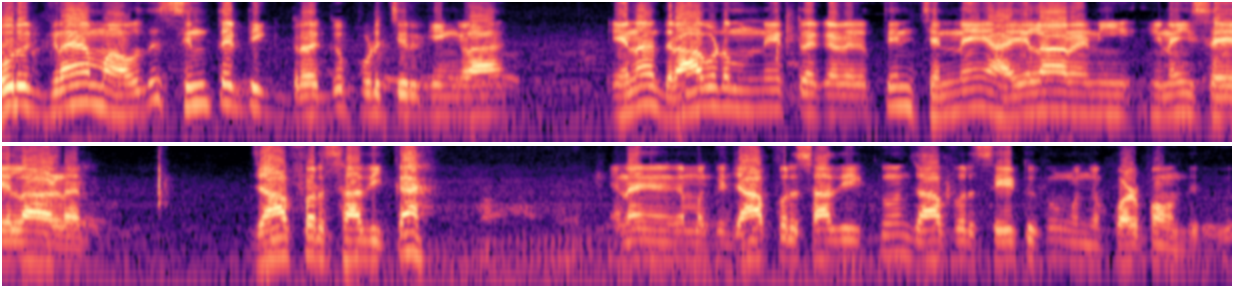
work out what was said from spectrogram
ஒரு கிராமாவது சிந்தட்டிக் ட்ரக்கு பிடிச்சிருக்கீங்களா? ஏன்னா திராவிட முன்னேற்ற கழகத்தின் சென்னை அயலாரணி இணை செயலாளர் ஜாஃபர் சாதிக்கா. ஏன்னா நமக்கு ஜாஃபர் சாதிக்கும் ஜாஃபர் சேட்டுக்கும் கொஞ்சம் குழப்பம் வந்துடுது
